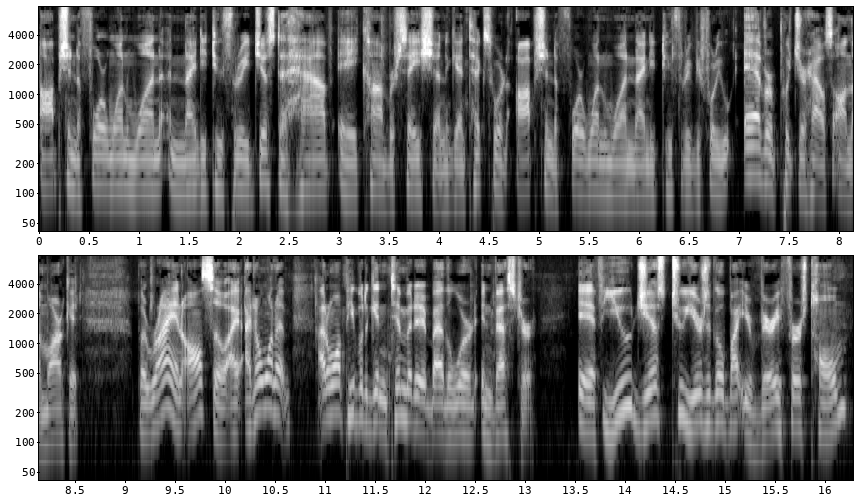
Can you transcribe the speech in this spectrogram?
option to 411-923 just to have a conversation. Again, text the word option to 411-923 before you ever put your house on the market. But Ryan, also, I, I don't want to. I don't want people to get intimidated by the word investor. If you just two years ago bought your very first home,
